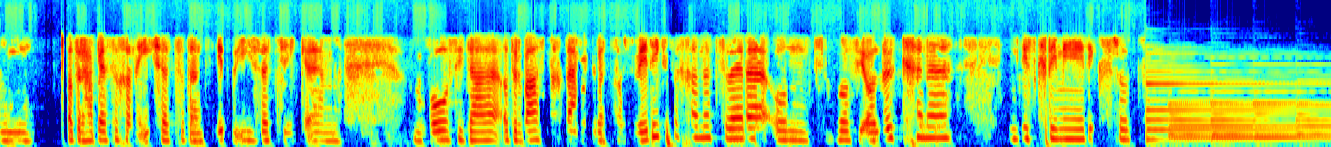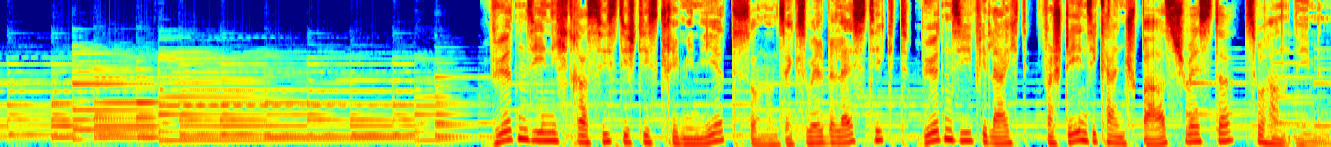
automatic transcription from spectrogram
ähm, oder habe besser können einschätzen dann die Einsetzung, ähm, wo sie da, oder was macht einfach gerade so schwierig, sich können zu wehren und wo sie auch Lücken im Diskriminierungsschutz. Würden Sie nicht rassistisch diskriminiert, sondern sexuell belästigt, würden Sie vielleicht Verstehen Sie keinen Spaß, Schwester zur Hand nehmen.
